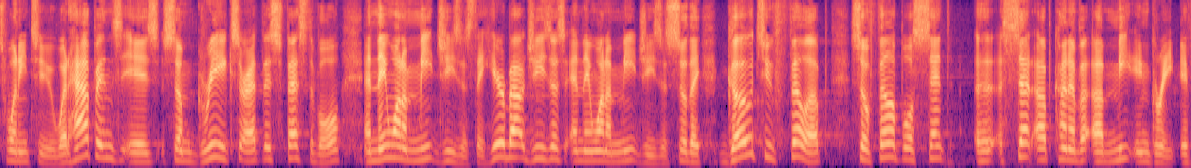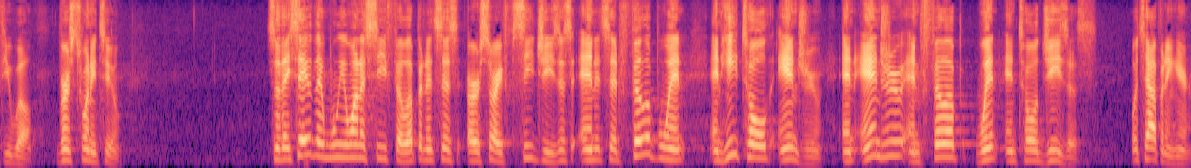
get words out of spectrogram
22. What happens is some Greeks are at this festival and they want to meet Jesus. They hear about Jesus and they want to meet Jesus. So they go to Philip, so Philip will send, uh, set up kind of a, a meet and greet, if you will. Verse 22. So they say that we want to see Philip, and it says, or sorry, see Jesus, and it said Philip went and he told Andrew, and Andrew and Philip went and told Jesus. What's happening here?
